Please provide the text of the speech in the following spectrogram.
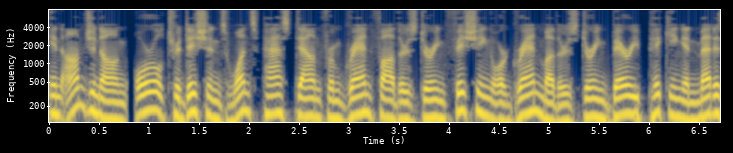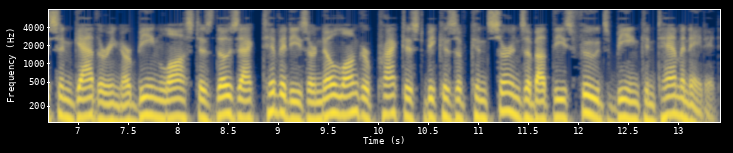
In Aamjiwnaang, oral traditions once passed down from grandfathers during fishing or grandmothers during berry picking and medicine gathering are being lost as those activities are no longer practiced because of concerns about these foods being contaminated.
